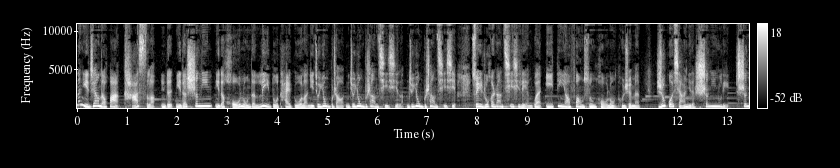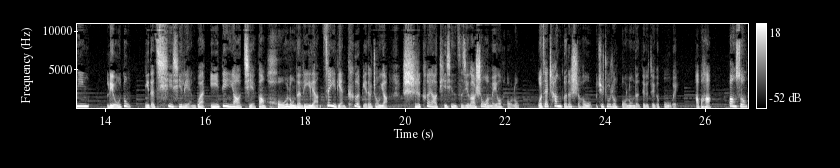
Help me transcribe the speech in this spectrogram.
那你这样的话卡死了，你的你的声音，你的喉咙的力度太多了，你就用不着，你就用不上气息了，你就用不上气息。所以如何让气息连贯，一定要放松喉咙。同学们，如果想让你的声音里声音流动，你的气息连贯，一定要解放喉咙的力量，这一点特别的重要，时刻要提醒自己。老师，我没有喉咙，我在唱歌的时候，我不去注重喉咙的这个这个部位，好不好？放松。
